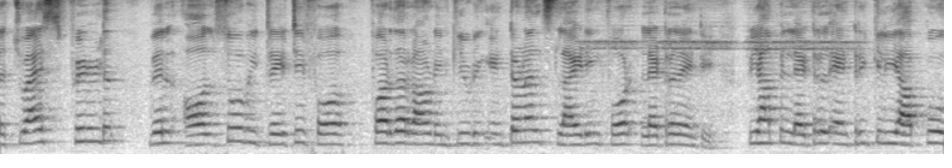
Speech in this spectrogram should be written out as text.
the choice filled will also be treated for further round including internal sliding for lateral entry तो यहाँ पे लेटरल एंट्री के लिए आपको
